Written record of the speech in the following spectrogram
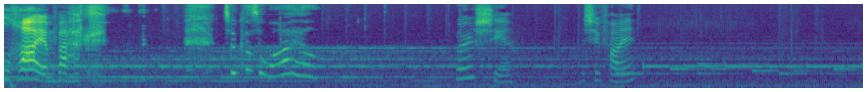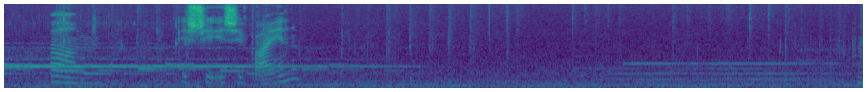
Oh, hi, I'm back. Took us a while. Where is she? Is she fine? Um, is she, is she fine? Hmm.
